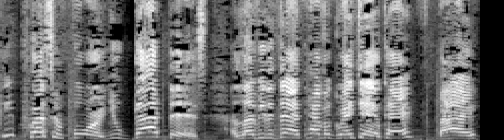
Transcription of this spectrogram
keep pressing forward. You got this. I love you to death. Have a great day, okay? Bye.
